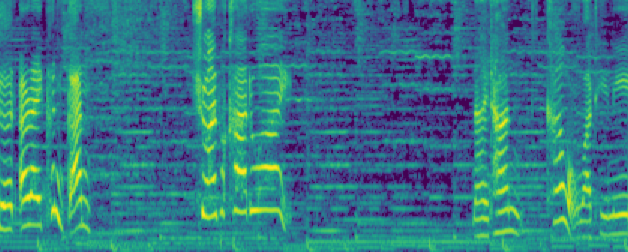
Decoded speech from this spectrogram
เกิดอะไรขึ้นกัน ช่วยพวกข้าด้วย นายท่าน ข้าหวังว่าที่นี่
